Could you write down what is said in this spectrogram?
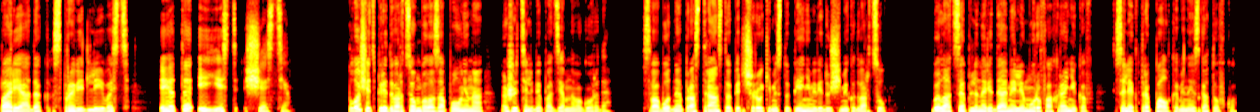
порядок, справедливость — это и есть счастье». Площадь перед дворцом была заполнена жителями подземного города. Свободное пространство перед широкими ступенями, ведущими ко дворцу, было оцеплено рядами лемуров-охранников с электропалками на изготовку.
